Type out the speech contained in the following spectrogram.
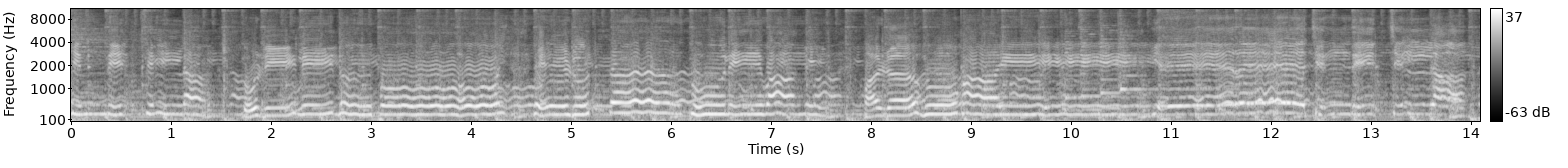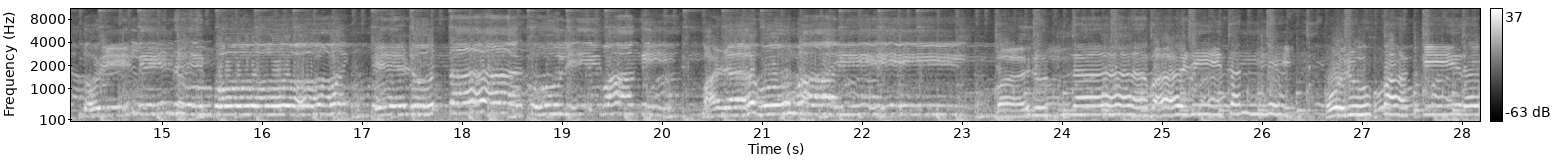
ചിന്തിച്ചില്ല തൊഴിലിനു പോയി എടുത്ത കൂലി വാങ്ങി പഴവുമായി. ഏറെ ചിന്തിച്ചില്ല തൊഴിലിന് പോയി എടുത്ത കൂലി വാങ്ങി പഴവുമായി. വരുന്ന വഴി തന്നെ ഒരു പക്കീറ്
